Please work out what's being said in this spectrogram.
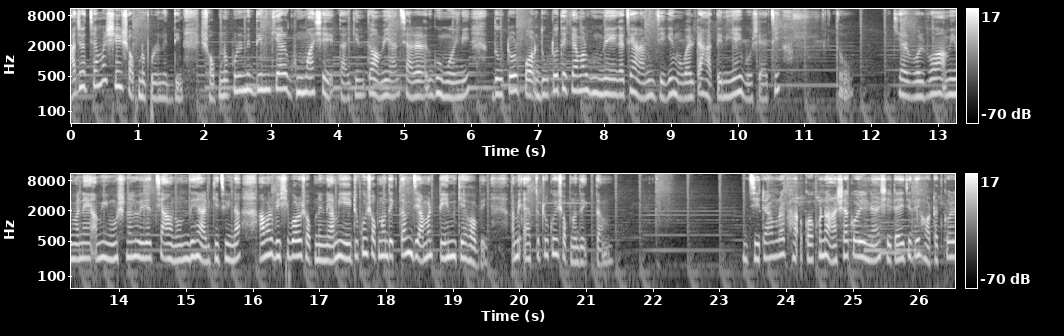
আজ হচ্ছে আমার সেই স্বপ্ন পূরণের দিন। স্বপ্ন পূরণের দিন কি আর ঘুম আসে? তাই কিন্তু আমি আজ সারা রাত ঘুমোইনি। দুটোর পর, দুটো থেকে আমার ঘুম ভেঙে গেছে। আর আমি জেগে মোবাইলটা হাতে নিয়েই বসে আছি। তো কি আর বলব? আমি মানে আমি ইমোশনাল হয়ে যাচ্ছি, আনন্দে আর কিছুই না। আমার বেশি বড় স্বপ্ন নেই। আমি এইটুকুই স্বপ্ন দেখতাম যে আমার টেন কে হবে। আমি এতটুকুই স্বপ্ন দেখতাম। যেটা আমরা ভা- কখনো আশা করি না সেটাই যদি হঠাৎ করে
